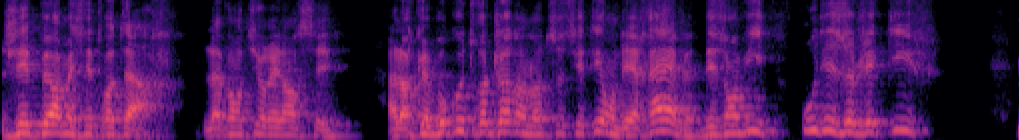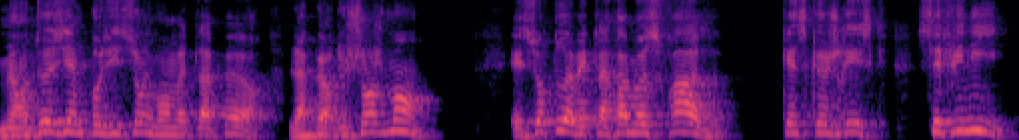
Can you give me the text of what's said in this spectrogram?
J'ai peur, mais c'est trop tard. L'aventure est lancée. Alors que beaucoup trop de gens dans notre société ont des rêves, des envies ou des objectifs. Mais en deuxième position, ils vont mettre la peur, la peur du changement. Et surtout avec la fameuse phrase Qu'est-ce que je risque? C'est fini.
